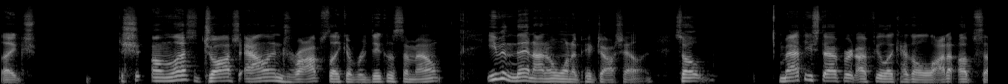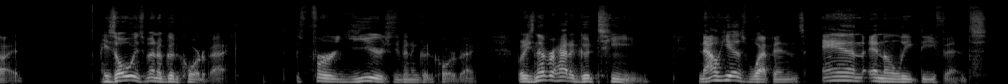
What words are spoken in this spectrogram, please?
Like, sh- sh- unless Josh Allen drops like a ridiculous amount, even then I don't want to pick Josh Allen. So Matthew Stafford, I feel like has a lot of upside. He's always been a good quarterback. For years, he's been a good quarterback, but he's never had a good team. Now he has weapons and an elite defense.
